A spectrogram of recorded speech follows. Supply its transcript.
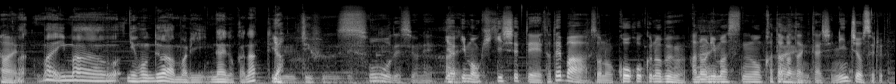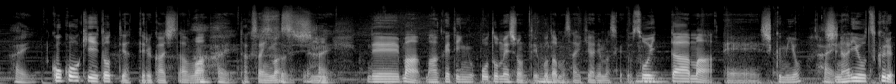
あはい、まあまあ、今日本ではあまりないのかなっていう自負です、ね。そうですよね、今お聞きしてて例えばその広告の部分アノニマスの方々にに対して認知をする。はい。ここを切り取ってやってる会社さんははい。たくさんいますしそうでまあ、マーケティングオートメーションという言葉も最近ありますけど、うん。そういった、まあえー仕組みを、はい。シナリオを作る。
